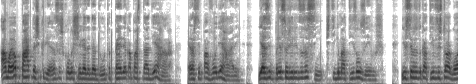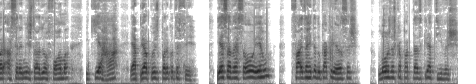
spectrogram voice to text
A maior parte das crianças, quando chega à idade adulta, perde a capacidade de errar. Elas têm pavor de errarem. E as empresas são geridas assim, estigmatizam os erros. E os sistemas educativos estão agora a ser administrados de uma forma em que errar é a pior coisa que pode acontecer. E essa versão ao erro faz a gente educar crianças longe das capacidades criativas.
